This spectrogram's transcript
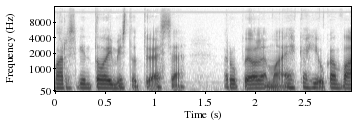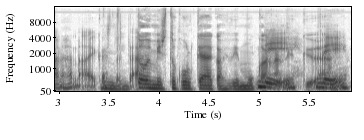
varsinkin toimistotyössä – rupeaa olemaan ehkä hiukan vanhanaikaista. Niin, toimisto kulkee aika hyvin mukana niin, nykyään. Niin,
